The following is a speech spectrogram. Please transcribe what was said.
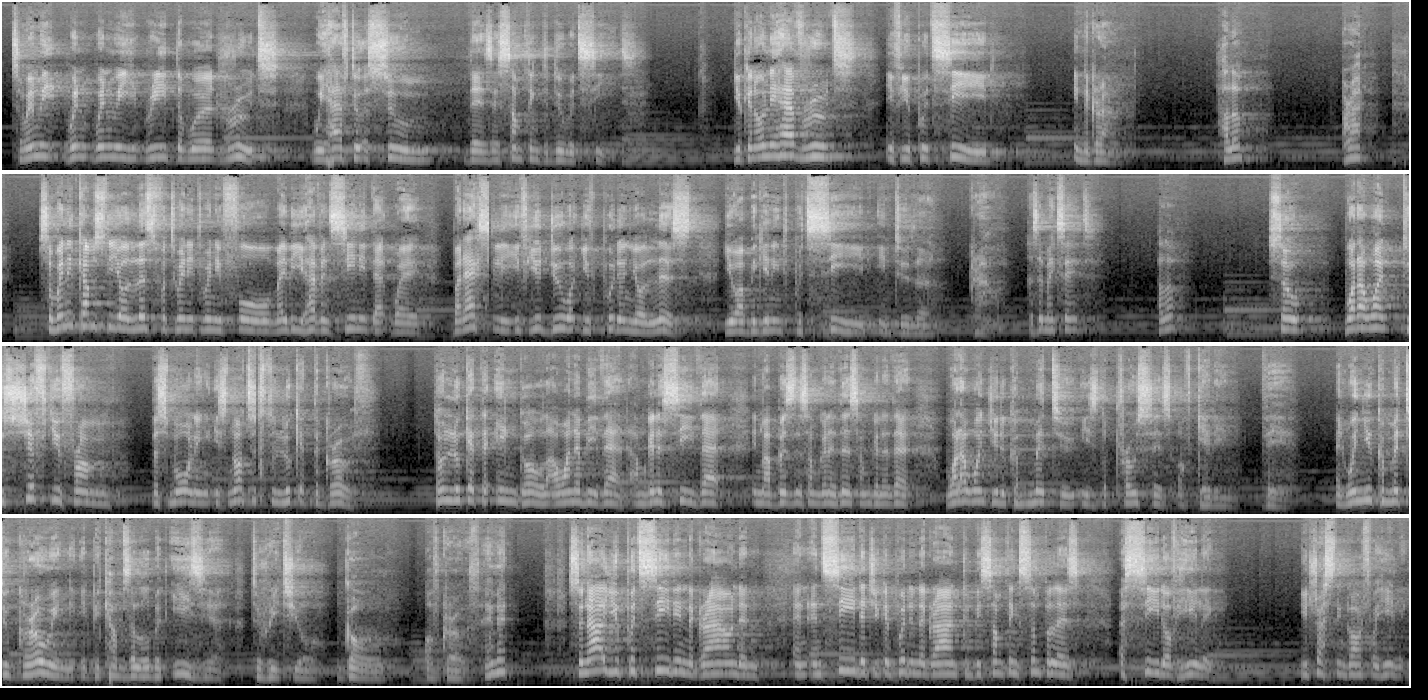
So when we, when, when we read the word roots, we have to assume there's something to do with seeds. You can only have roots if you put seed in the ground. Hello? All right? So when it comes to your list for 2024, maybe you haven't seen it that way, but actually, if you do what you've put on your list, you are beginning to put seed into the ground. Does that make sense? Hello? So, what I want to shift you from this morning is not just to look at the growth, don't look at the end goal. I want to be that. I'm going to see that in my business. I'm going to this, I'm going to that. What I want you to commit to is the process of getting there. And when you commit to growing, it becomes a little bit easier to reach your goal of growth. Amen. So now you put seed in the ground, and, and, and seed that you can put in the ground could be something simple as a seed of healing. You trust in God for healing.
